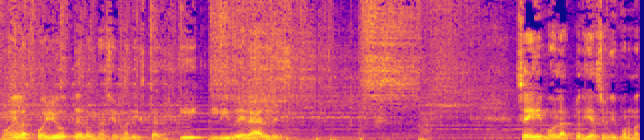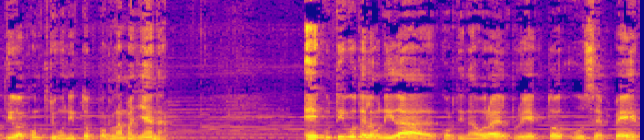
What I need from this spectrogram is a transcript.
con el apoyo de los nacionalistas y liberales. Seguimos la actualización informativa con Tribunito por la mañana. Ejecutivos de la unidad coordinadora del proyecto UCP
